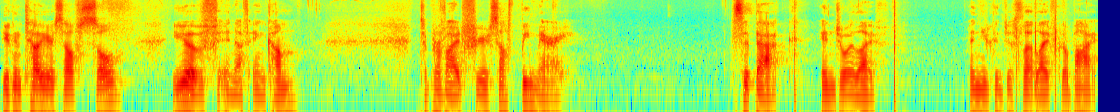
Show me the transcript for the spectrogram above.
You can tell yourself, soul, you have enough income to provide for yourself. Be merry. Sit back, enjoy life, and you can just let life go by.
